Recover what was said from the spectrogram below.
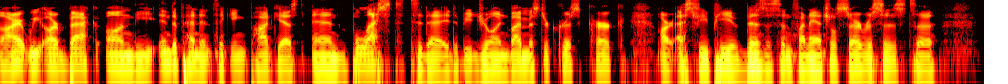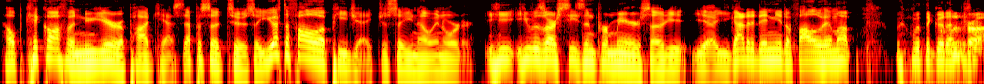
All right, we are back on the Independent Thinking podcast and blessed today to be joined by Mr. Chris Kirk, our SVP of Business and Financial Services, to help kick off a new year of podcasts, episode two. So you have to follow up PJ, just so you know, in order. He he was our season premiere, so you, yeah, you got it in you to follow him up with a good I'm episode.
